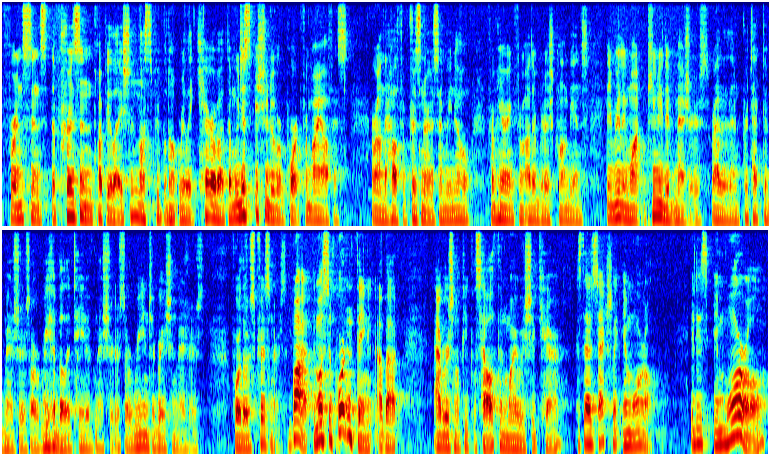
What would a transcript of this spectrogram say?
For instance, the prison population, lots of people don't really care about them. We just issued a report from my office around the health of prisoners, and we know from hearing from other British Columbians, they really want punitive measures rather than protective measures or rehabilitative measures or reintegration measures for those prisoners. But the most important thing about Aboriginal people's health and why we should care is that it's actually immoral. It is immoral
